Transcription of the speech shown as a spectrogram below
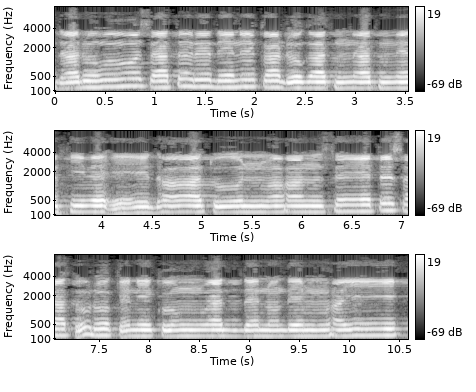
දරුවෝ සතර දෙන කඩුගත් නත් නැතිව ඒ ධාතුන් වහන්සේට සතුරු කෙනෙකුන් වැද්ද නොදෙම්හයි.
